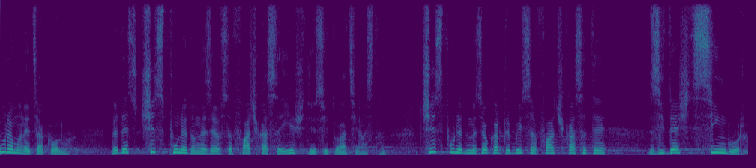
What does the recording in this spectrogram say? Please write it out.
nu rămâneți acolo. Vedeți ce spune Dumnezeu să faci ca să ieși din situația asta. Ce spune Dumnezeu că ar trebui să faci ca să te zidești singur,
